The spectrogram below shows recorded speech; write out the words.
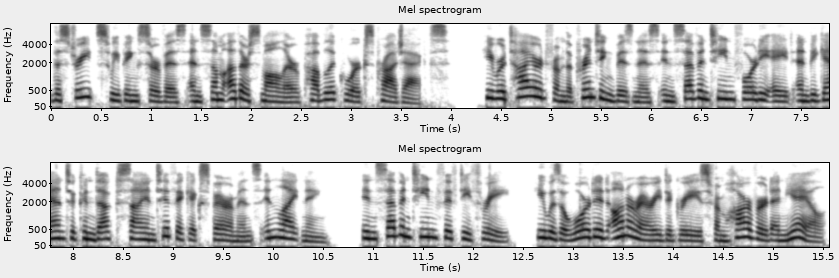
the street sweeping service and some other smaller public works projects. He retired from the printing business in 1748 and began to conduct scientific experiments in lightning. In 1753, he was awarded honorary degrees from Harvard and Yale,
